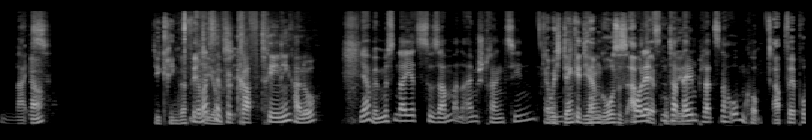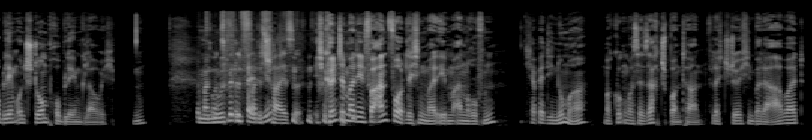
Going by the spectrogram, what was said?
nice. Ja. Die kriegen wir Ja, fit, was die denn Jungs. für Krafttraining? Hallo? Ja, wir müssen da jetzt zusammen an einem Strang ziehen. Aber ich denke, die haben ein großes vorletzten Abwehrproblem. Tabellenplatz nach oben kommen. Abwehrproblem und Sturmproblem, glaube ich. Hm? Wenn man Und das 0,5 Mittelfeld ist scheiße. Ich könnte mal den Verantwortlichen mal eben anrufen. Ich habe ja die Nummer. Mal gucken, was er sagt spontan. Vielleicht störe ich ihn bei der Arbeit.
